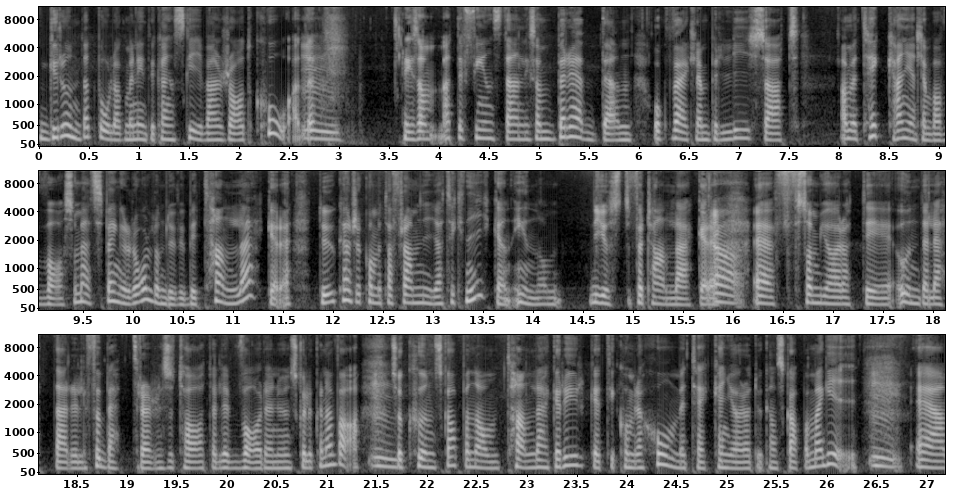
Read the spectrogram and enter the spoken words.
grundat bolag men inte kan skriva en rad kod. Liksom, att det finns den liksom bredden och verkligen belysa att Ja, men tech kan egentligen vara vad som helst. Det spelar ingen roll om du vill bli tandläkare. Du kanske kommer ta fram nya tekniken inom just för tandläkare Ja. eh, som gör att det underlättar eller förbättrar resultat eller vad det nu skulle kunna vara. Mm. Så kunskapen om tandläkaryrket i kombination med tech kan göra att du kan skapa magi. Eh,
